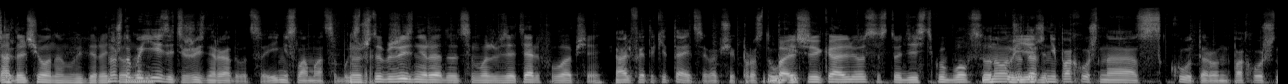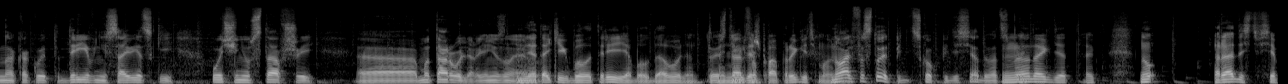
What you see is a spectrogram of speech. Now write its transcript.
А Ты- для чего нам выбирать? ну, чтобы надо? ездить и жизни радоваться, и не сломаться Ну, быстро. чтобы жизни радоваться, можно взять Альфу вообще. Альфа — это китайцы, вообще просто убить. Большие колеса, 110 кубов, сотку Но он же едет. даже не похож на скутер, он похож на какой-то древний советский, очень уставший э, мотороллер, я не У знаю. меня таких было три, я был доволен. То есть Альфа даже попрыгать можно. Ну, Альфа стоит 50, сколько, 50, 25? Ну да, где-то так. Ну, радость все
